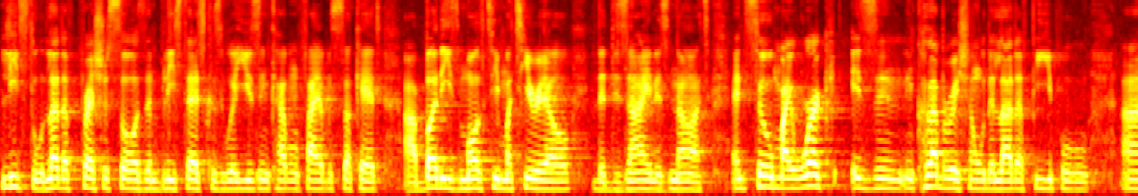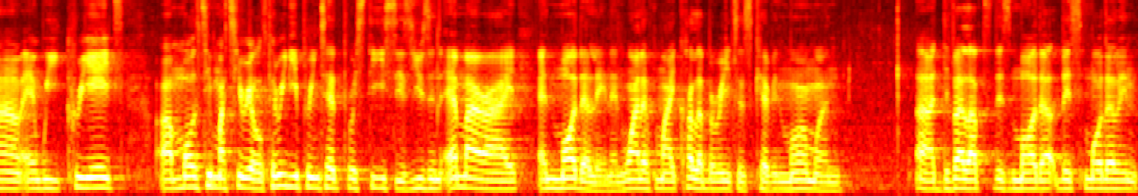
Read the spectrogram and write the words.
leads to a lot of pressure sores and blisters because we're using carbon fiber socket. Our body is multi-material, the design is not. And so my work is in, in collaboration with a lot of people, um, and we create uh, multi-material 3D printed prostheses using MRI and modeling. And one of my collaborators, Kevin Moerman, uh, developed this model, this modeling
